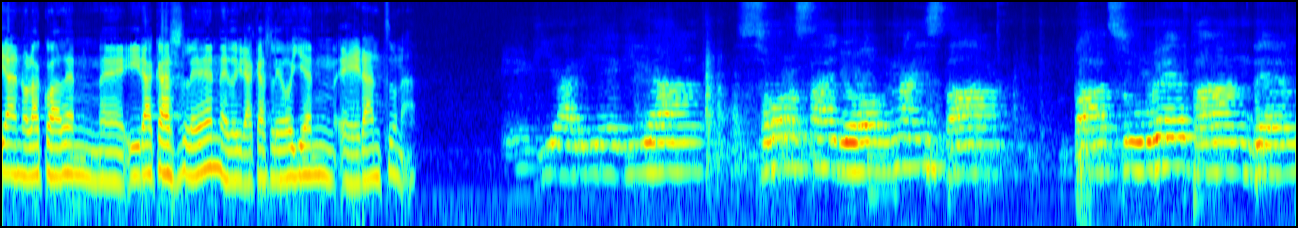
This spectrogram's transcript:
ia nolakoa den e, irakasleen edo irakasle hoien erantzuna. Egiari egia, zor zaio naizta, batzuetan den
